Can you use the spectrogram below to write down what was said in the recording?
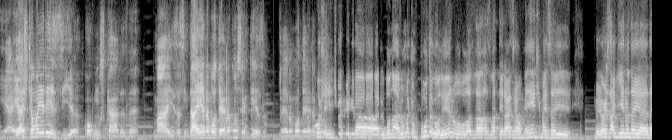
E aí eu acho que é uma heresia com alguns caras, né? Mas, assim, da era moderna, com certeza. Da era moderna. poxa, a gente vai pegar o Donnarumma, que é um puta goleiro, as laterais realmente, mas aí, o melhor zagueiro da, da,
